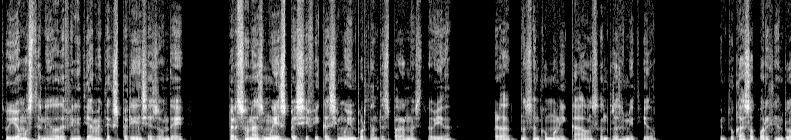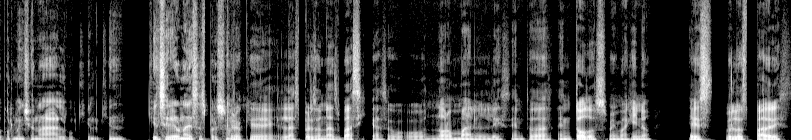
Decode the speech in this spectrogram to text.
tú y yo hemos tenido definitivamente experiencias donde personas muy específicas y muy importantes para nuestra vida, ¿verdad? Nos han comunicado, nos han transmitido. En tu caso, por ejemplo, por mencionar algo, ¿quién quién quién sería una de esas Creo personas? que las personas básicas, o o normales en todas en todos, me imagino, es, pues, los padres,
